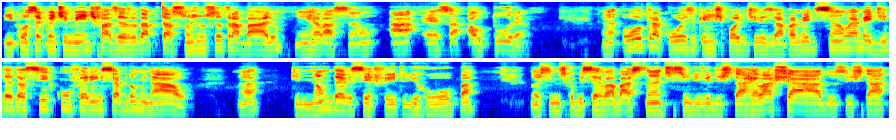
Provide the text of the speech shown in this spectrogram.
E, consequentemente, fazer as adaptações no seu trabalho em relação a essa altura. Né. Outra coisa que a gente pode utilizar para medição é a medida da circunferência abdominal, né, que não deve ser feito de roupa. Nós temos que observar bastante se o indivíduo está relaxado, se está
